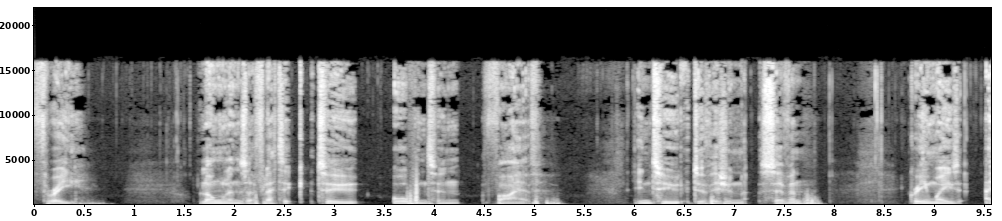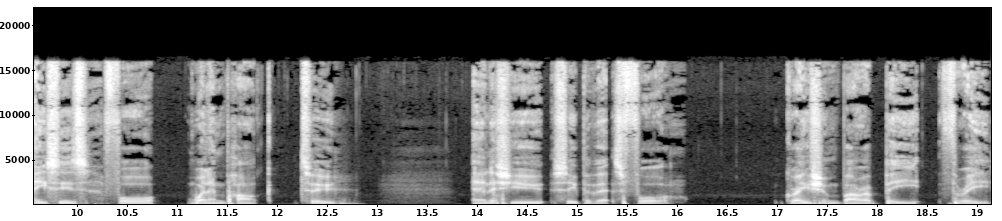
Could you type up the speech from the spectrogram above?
3. Longlands Athletic 2, Orpington 5. Into Division 7. Greenways Aces 4, Welling Park 2. LSU Super Vets 4. Gravesham Borough B 3.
